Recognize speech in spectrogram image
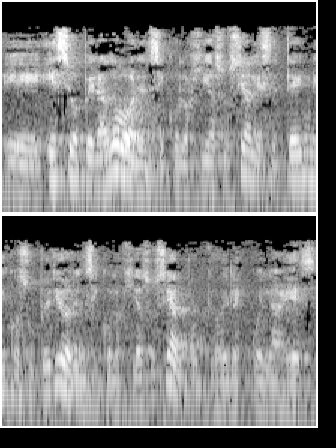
eh, ese operador en psicología social, ese técnico superior en psicología social, porque hoy la escuela es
